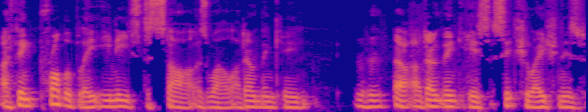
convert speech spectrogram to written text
I think probably he needs to start as well. I don't think he, Mm-hmm. uh, I don't think his situation is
